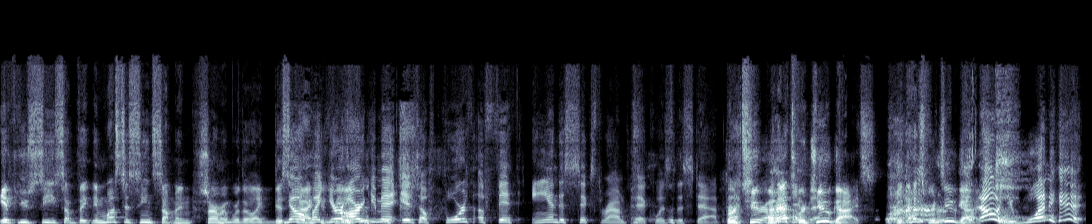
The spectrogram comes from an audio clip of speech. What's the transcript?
If you see something, they must have seen something in Sermon where they're like, "This no, guy but your be- argument is a fourth, a fifth, and a sixth round pick was the stab. for That's two, your but that's for two guys. But that's for two guys. No, you one hit.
